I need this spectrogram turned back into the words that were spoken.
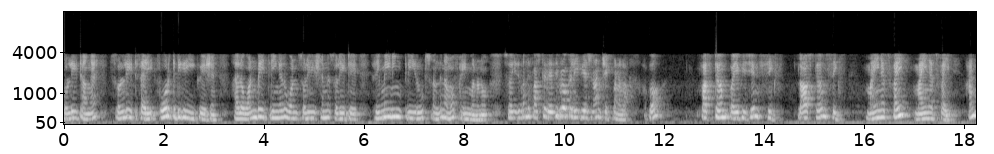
சொல்லிட்டாங்க. சொல்லிட்டு சாரி ஃபோர்த் டிகிரி ஈக்குவேஷன் அதில் ஒன் பை த்ரீங்கிறது ஒன் சொல்யூஷன் சொல்லிட்டு ரிமைனிங் த்ரீ ரூட்ஸ் வந்து நம்ம ஃபைன் பண்ணணும். ஸோ இது வந்து ஃபஸ்ட்டு ரெசிப்ரோக்கல் ஈக்குவேஷனான்னு செக் பண்ணலாம். அப்போது first term coefficient six last term six minus five minus five and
